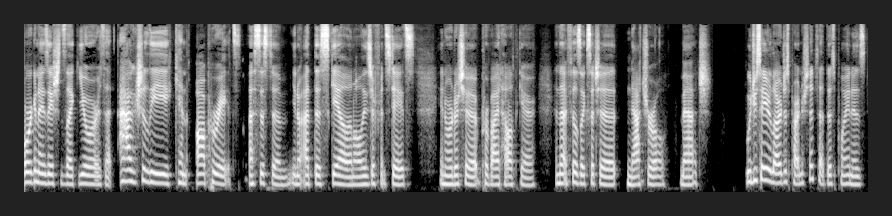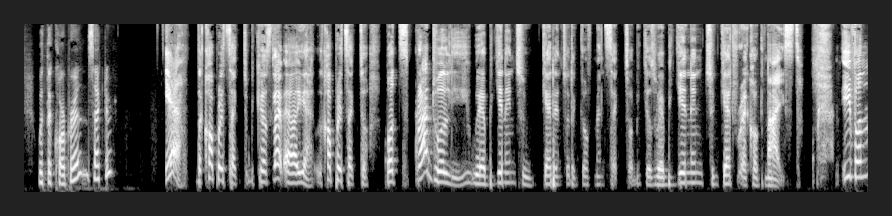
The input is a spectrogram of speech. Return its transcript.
organizations like yours that actually can operate a system, you know, at this scale in all these different states in order to provide healthcare. And that feels like such a natural match. Would you say your largest partnerships at this point is with the corporate sector? Yeah, the corporate sector, because like uh, yeah, the corporate sector. But gradually, we're beginning to get into the government sector because we're beginning to get recognized, even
